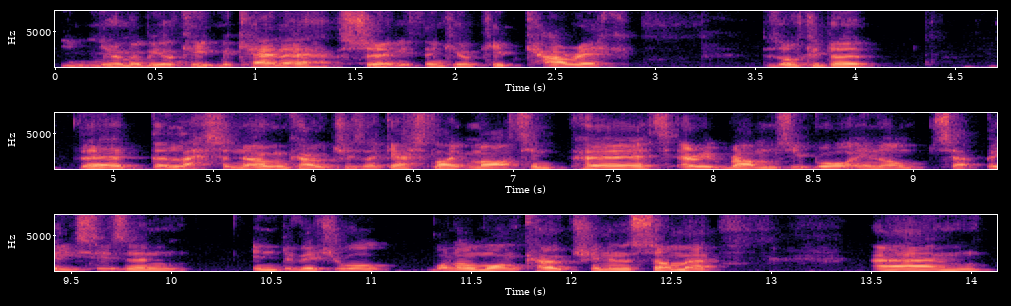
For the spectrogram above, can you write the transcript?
you know, maybe he'll keep McKenna. I certainly think he'll keep Carrick. There's obviously the the the lesser known coaches, I guess, like Martyn Pert, Eric Ramsay brought in on set pieces and individual one on one coaching in the summer. Um,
